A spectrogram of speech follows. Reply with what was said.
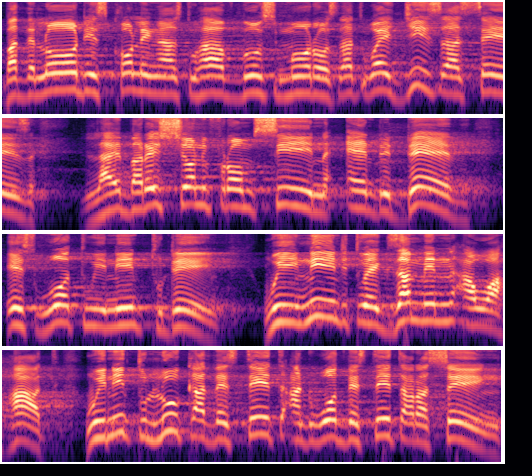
but the Lord is calling us to have those morals. That's why Jesus says, liberation from sin and death is what we need today. We need to examine our heart. We need to look at the state and what the state are saying.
